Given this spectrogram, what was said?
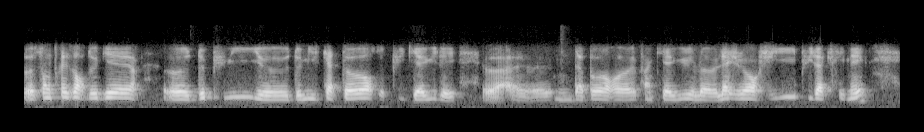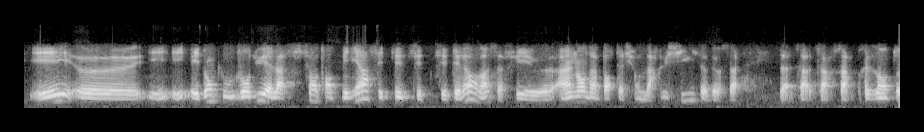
euh, son trésor de guerre euh, depuis 2014, euh, depuis qu'il y a eu les d'abord, enfin qu'il y a eu la Géorgie, puis la Crimée, et, donc aujourd'hui elle a 630 milliards. C'est énorme. Hein, ça fait un an d'importation de la Russie. Ça, représente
